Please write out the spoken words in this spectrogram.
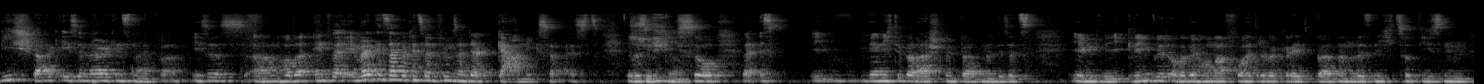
wie stark ist American Sniper? Ist es, ähm, hat er, entweder American Sniper kann so ein Film sein, der gar nichts reißt. Das ist Sicher. wirklich so, weil es ich wäre nicht überrascht, wenn Birdman das jetzt irgendwie kriegen wird, aber wir haben auch vorher darüber geredet, Birdman hat jetzt nicht so diesen,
